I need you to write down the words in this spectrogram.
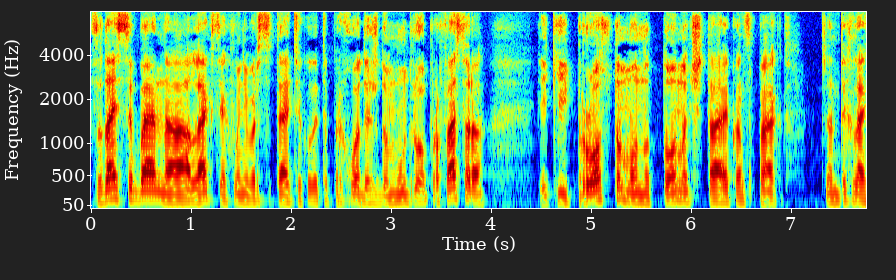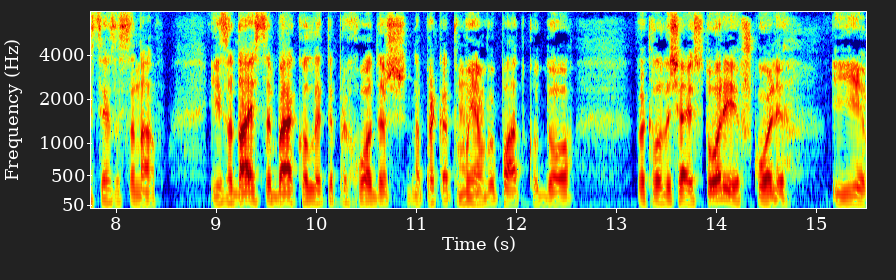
Задай себе на лекціях в університеті, коли ти приходиш до мудрого професора, який просто монотонно читає конспект. На тих лекціях засинав. І задай себе, коли ти приходиш, наприклад, в моєму випадку, до викладача історії в школі, і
